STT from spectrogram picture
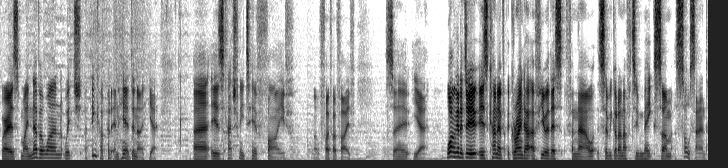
Whereas my nether one, which I think I put it in here, didn't I? Yeah. Uh, is actually tier 5. Well, 555. So, yeah. What I'm going to do is kind of grind out a few of this for now. So we got enough to make some soul sand.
